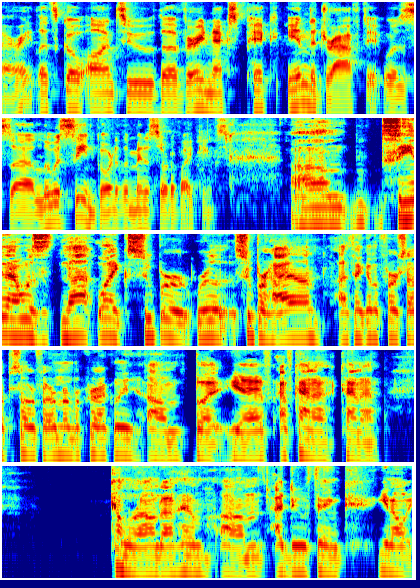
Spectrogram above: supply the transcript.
All right, let's go on to the very next pick in the draft. It was uh, Lewis Cine going to the Minnesota Vikings. Um, Cine I was not like super real, super high on. I think in the first episode, if I remember correctly. Um, but yeah, I've I've kind of kind of come around on him. Um, I do think, you know,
